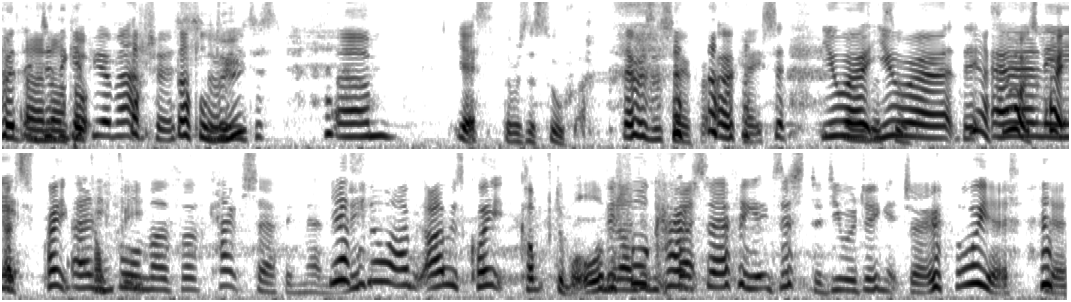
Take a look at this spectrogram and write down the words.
But did I they give thought, you a mattress? that'll do. just- um, yes, there was a sofa. there was a sofa. Okay, so you were you sofa. were the Yes, no, it's quite- quite early comfy. form of, of couch surfing then. Yes, really? no, I, I was quite comfortable. I mean, I Before couch fi- surfing existed, you were doing it, Jo. Oh yes, yeah.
